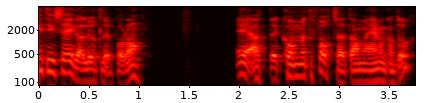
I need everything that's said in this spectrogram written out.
en ting som jeg har lurt litt på, da, er at kommer til å fortsette med hjemmekontor.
